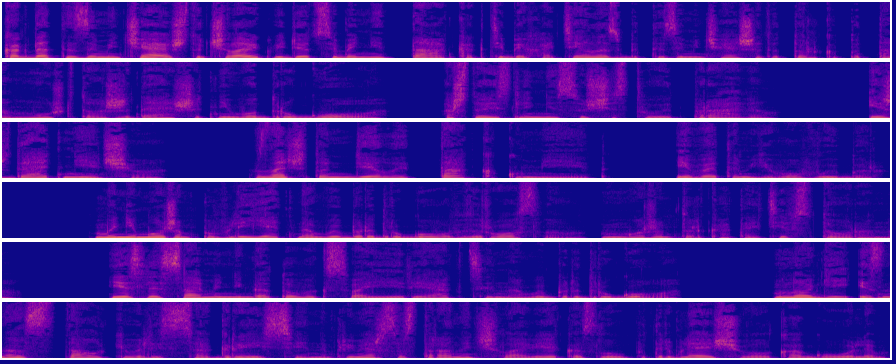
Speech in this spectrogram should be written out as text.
Когда ты замечаешь, что человек ведет себя не так, как тебе хотелось бы, ты замечаешь это только потому, что ожидаешь от него другого. А что, если не существует правил? И ждать нечего. Значит, он делает так, как умеет. И в этом его выбор. Мы не можем повлиять на выбор другого взрослого, мы можем только отойти в сторону, если сами не готовы к своей реакции на выбор другого. Многие из нас сталкивались с агрессией, например, со стороны человека, злоупотребляющего алкоголем,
